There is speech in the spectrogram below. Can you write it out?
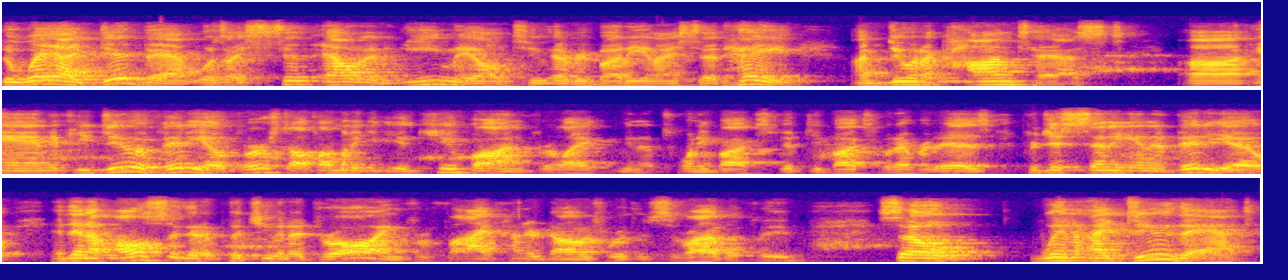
the way I did that was I sent out an email to everybody and I said, Hey, I'm doing a contest. Uh, and if you do a video, first off, I'm going to give you a coupon for like, you know, 20 bucks, 50 bucks, whatever it is for just sending in a video. And then I'm also going to put you in a drawing for $500 worth of survival food. So when I do that,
